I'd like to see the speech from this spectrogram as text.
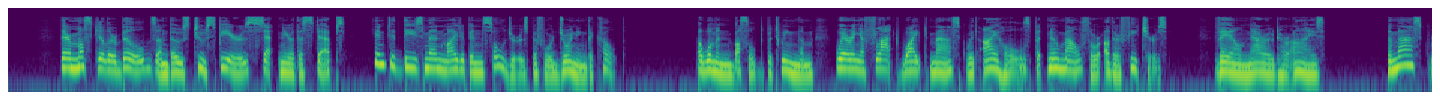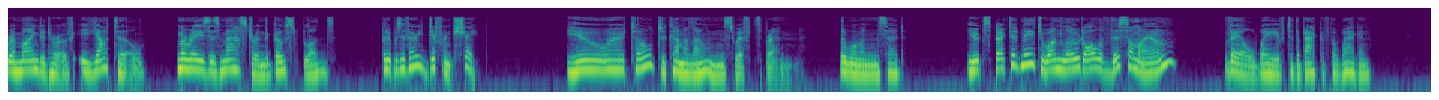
Their muscular builds and those two spears set near the steps hinted these men might have been soldiers before joining the cult. A woman bustled between them, wearing a flat white mask with eye holes but no mouth or other features. Veil narrowed her eyes. The mask reminded her of Iyatil, Mraize's master in the Ghost Bloods, but it was a very different shape. You were told to come alone, Swiftspren, the woman said. You expected me to unload all of this on my own? Veil waved to the back of the wagon.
